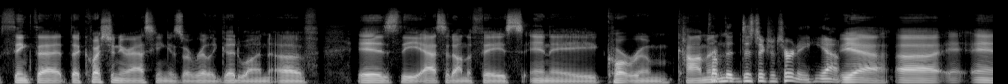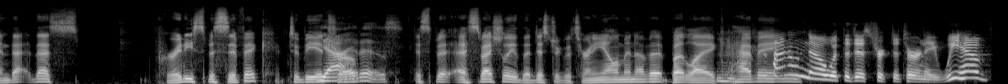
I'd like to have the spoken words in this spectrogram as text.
think that the question you're asking is a really good one. Of is the acid on the face in a courtroom common? From the district attorney. Yeah. yeah, uh, and that that's pretty specific to be a yeah, trope it is. espe- especially the district attorney element of it. But like Mm-hmm. having, I don't know with the district attorney. We have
